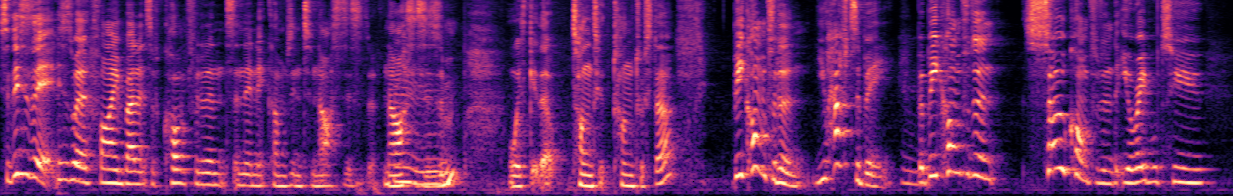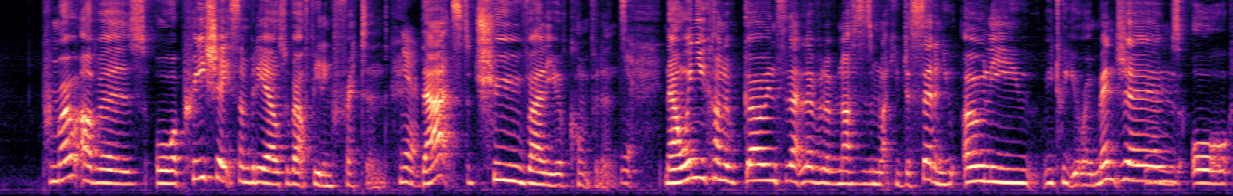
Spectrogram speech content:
so this is it. This is where the fine balance of confidence and then it comes into narcissism narcissism. Mm. Always get that tongue t- tongue twister. Be confident. You have to be. Mm. But be confident, so confident that you're able to promote others or appreciate somebody else without feeling threatened. Yeah. That's the true value of confidence. Yeah. Now, when you kind of go into that level of narcissism, like you've just said, and you only retweet your own mentions mm. or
